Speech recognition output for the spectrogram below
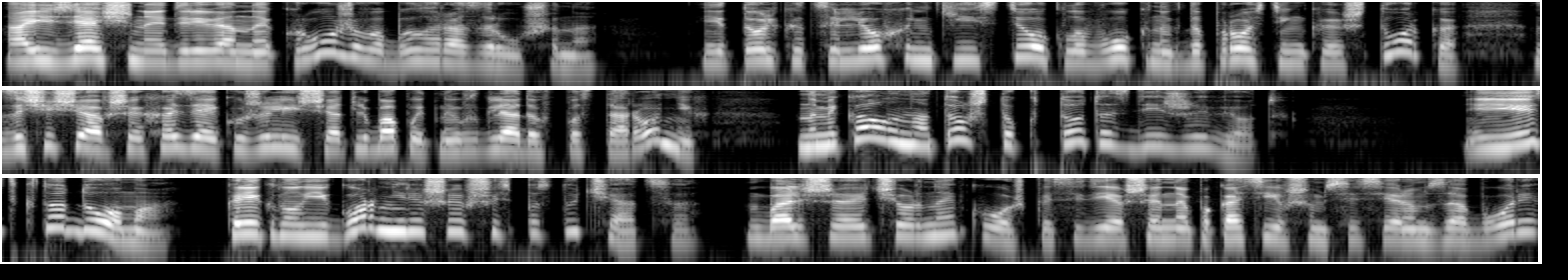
а изящное деревянное кружево было разрушено. И только целёхонькие стекла в окнах да простенькая шторка, защищавшая хозяйку жилища от любопытных взглядов посторонних, намекала на то, что кто-то здесь живет. «Есть кто дома?» — крикнул Егор, не решившись постучаться. Большая черная кошка, сидевшая на покосившемся сером заборе,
